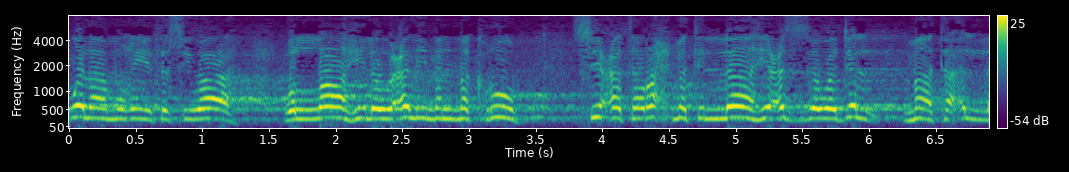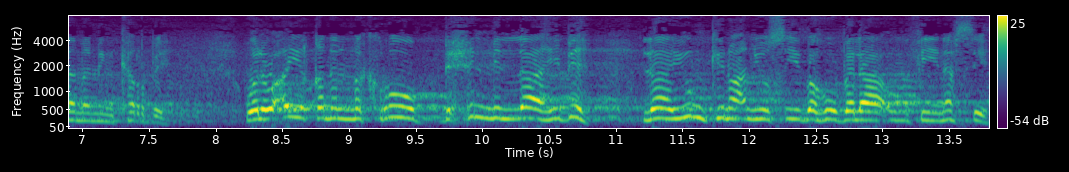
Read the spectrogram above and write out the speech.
ولا مغيث سواه؟ والله لو علم المكروب سعة رحمة الله عز وجل ما تألم من كربه. ولو أيقن المكروب بحلم الله به لا يمكن أن يصيبه بلاء في نفسه.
